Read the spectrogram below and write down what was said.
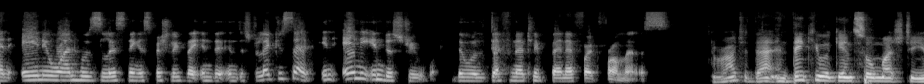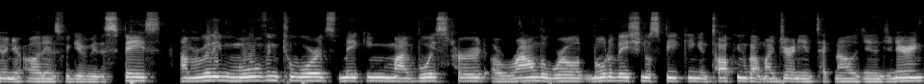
And anyone who's listening, especially if they're in the industry, like you said, in any industry, they will definitely benefit from us. Roger that. And thank you again so much to you and your audience for giving me the space. I'm really moving towards making my voice heard around the world, motivational speaking and talking about my journey in technology and engineering.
